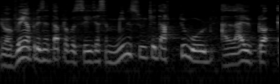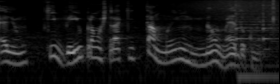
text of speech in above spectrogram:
eu venho apresentar para vocês essa mini suíte da Fieldworld, a Live Pro L1, que veio para mostrar que tamanho não é documento.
